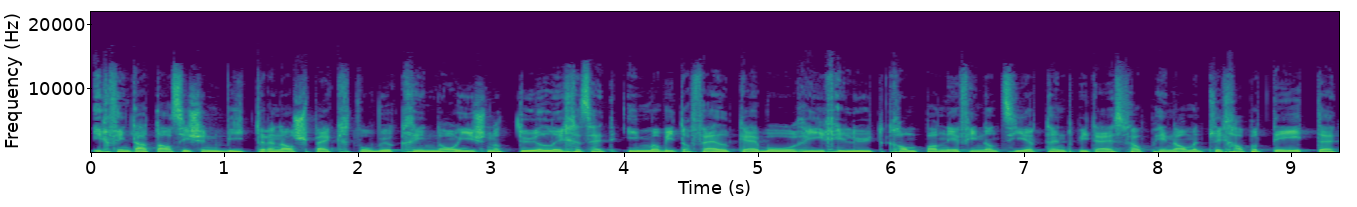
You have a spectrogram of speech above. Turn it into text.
Ich finde auch, das ist ein weiterer Aspekt, der wirklich neu ist. Natürlich, es hat immer wieder Fälle gegeben, wo reiche Leute Kampagnen finanziert haben, bei der SVP namentlich. Aber dort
